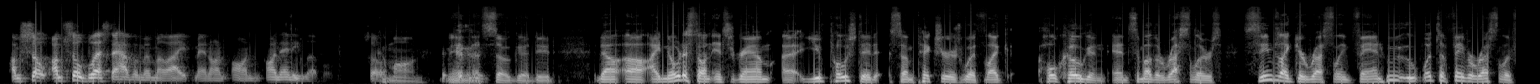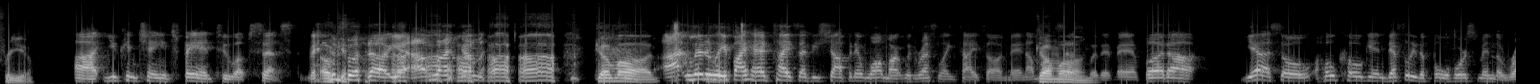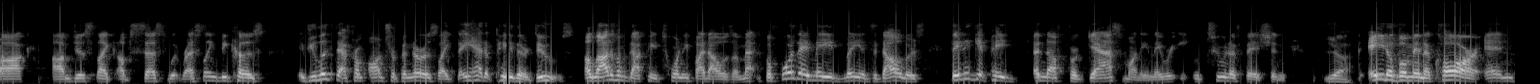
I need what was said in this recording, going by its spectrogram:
I'm so I'm so blessed to have him in my life, man, on on on any level. So come on, man, that's so good, dude. Now uh, I noticed on Instagram uh, you've posted some pictures with like Hulk Hogan and some other wrestlers. Seems like you're a wrestling fan. Who? What's a favorite wrestler for you? Uh, you can change fan to obsessed, man. Okay. but uh, yeah, I'm like, I'm like come on. I literally, if I had tights, I'd be shopping at Walmart with wrestling tights on, man. I'm come obsessed on. with it, man. But uh, yeah, so Hulk Hogan, definitely the Four Horsemen, The Rock. I'm just like obsessed with wrestling because if you look at that from entrepreneurs, like they had to pay their dues. A lot of them got paid twenty five dollars a match before they made millions of dollars. They didn't get paid enough for gas money, and they were eating tuna fish and yeah, eight of them in a car, and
